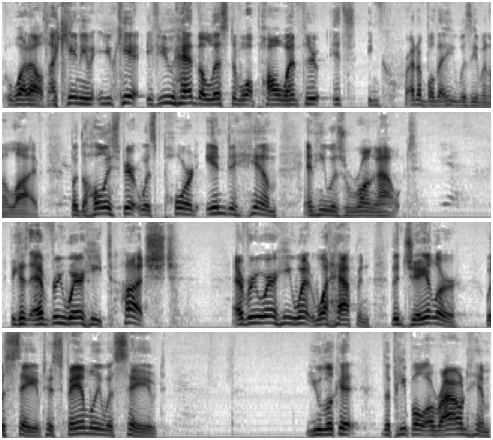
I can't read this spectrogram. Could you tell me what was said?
What else? I can't even, you can't, if you had the list of what Paul went through, it's incredible that he was even alive. But the Holy Spirit was poured into him and he was wrung out. Yes. Because everywhere he touched, everywhere he went, what happened? The jailer was saved, his family was saved. You look at the people around him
